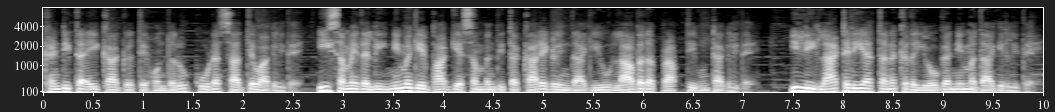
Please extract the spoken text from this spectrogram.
ಖಂಡಿತ ಏಕಾಗ್ರತೆ ಹೊಂದಲು ಕೂಡ ಸಾಧ್ಯವಾಗಲಿದೆ. ಈ ಸಮಯದಲ್ಲಿ ನಿಮಗೆ ಭಾಗ್ಯ ಸಂಬಂಧಿತ ಕಾರ್ಯಗಳಿಂದಾಗಿಯೂ ಲಾಭದ ಪ್ರಾಪ್ತಿ ಉಂಟಾಗಲಿದೆ. ಇಲ್ಲಿ ಲಾಟರಿಯ ತನಕದ ಯೋಗ ನಿಮ್ಮದಾಗಿರಲಿದೆ.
